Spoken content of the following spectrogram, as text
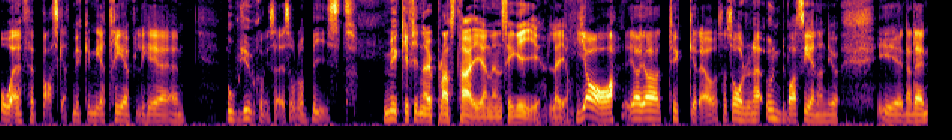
och en förbaskat mycket mer trevlig eh, odjur om vi säger så då, Beast. Mycket finare plasthaj än en CGI-lejon. Ja, jag, jag tycker det. Och sen så har du den här underbara scenen ju i, när det är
